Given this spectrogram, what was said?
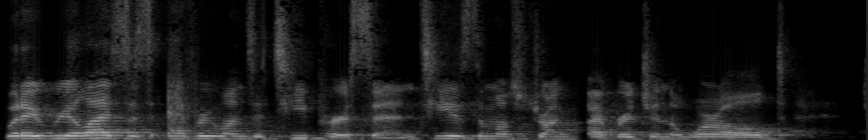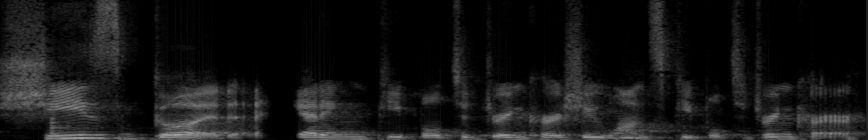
what I realized is everyone's a tea person. Tea is the most drunk beverage in the world. She's good at getting people to drink her. She wants people to drink her,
